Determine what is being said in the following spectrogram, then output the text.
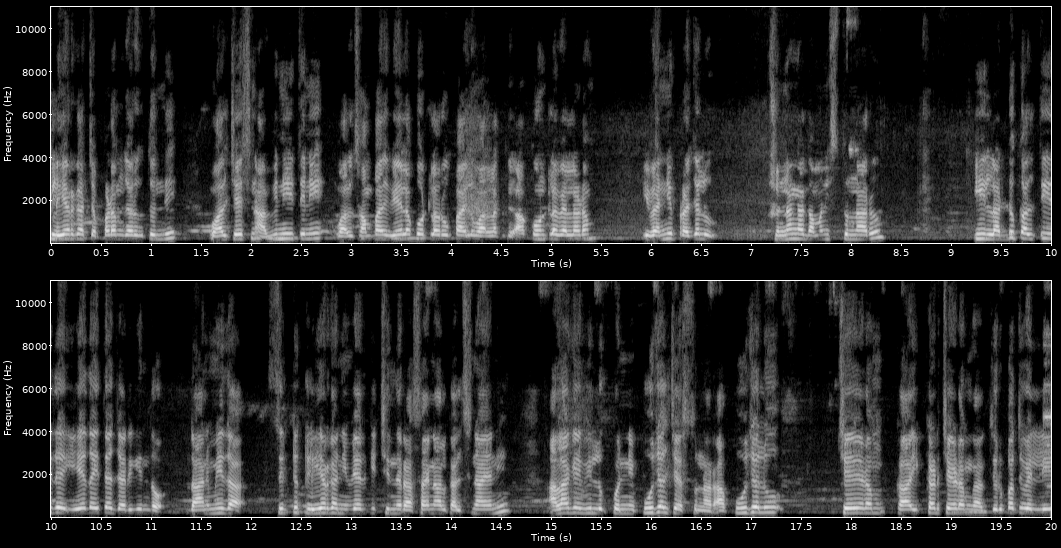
క్లియర్గా చెప్పడం జరుగుతుంది. వాళ్ళు చేసిన అవినీతిని వాళ్ళు సంపా వేల కోట్ల రూపాయలు వాళ్ళకి అకౌంట్లో వెళ్ళడం ఇవన్నీ ప్రజలు క్షుణ్ణంగా గమనిస్తున్నారు. ఈ లడ్డు కల్తీదే ఏదైతే జరిగిందో దాని మీద సిట్ క్లియర్గా నివేదిక ఇచ్చింది రసాయనాలు కలిసినాయని అలాగే వీళ్ళు కొన్ని పూజలు చేస్తున్నారు. ఆ పూజలు చేయడం కా ఇక్కడ చేయడం కాదు తిరుపతి వెళ్ళి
